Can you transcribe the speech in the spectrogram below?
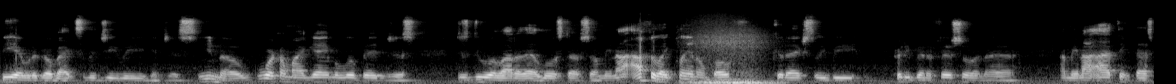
be able to go back to the G League and just you know work on my game a little bit and just just do a lot of that little stuff. So I mean, I, I feel like playing on both could actually be pretty beneficial, and uh, I mean, I, I think that's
